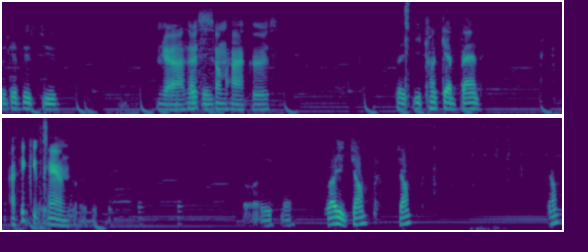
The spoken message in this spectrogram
look at this dude. Yeah, there's hacking. some hackers. So you can't get banned. I think you can. Oh, is that? Oh, Where you jump, jump, jump.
